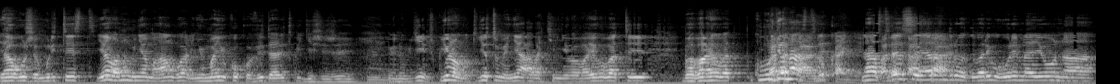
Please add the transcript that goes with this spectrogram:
yaba uje muri test yaba n'umunyamahanga uhari nyuma y'uko covid yari twigishije ibintu byinshi. Kugira ngo tujye tumenya abakinnyi babayeho bate babayeho ku buryo nta stress ya randirodi bari buhure na yo nta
